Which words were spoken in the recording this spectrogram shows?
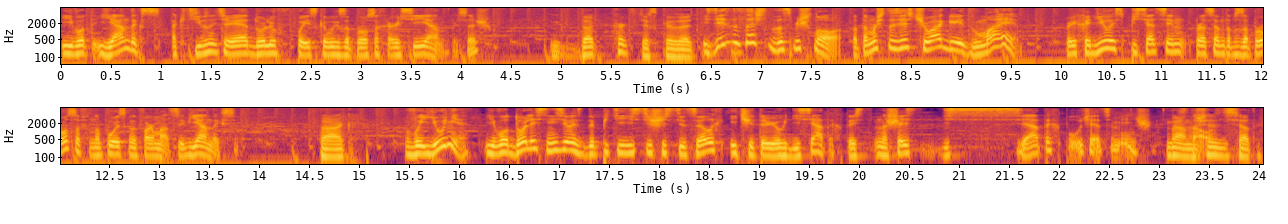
И вот Яндекс активно теряет долю в поисковых запросах россиян, представляешь? Да как тебе сказать? И здесь достаточно до смешного, потому что здесь чувак говорит, в мае приходилось 57% запросов на поиск информации в Яндексе. Так. В июне его доля снизилась до 56,4, то есть на 6 десятых, получается, меньше. Да, стало. на 6 десятых.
